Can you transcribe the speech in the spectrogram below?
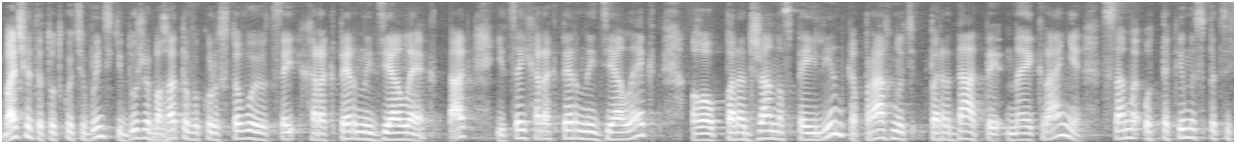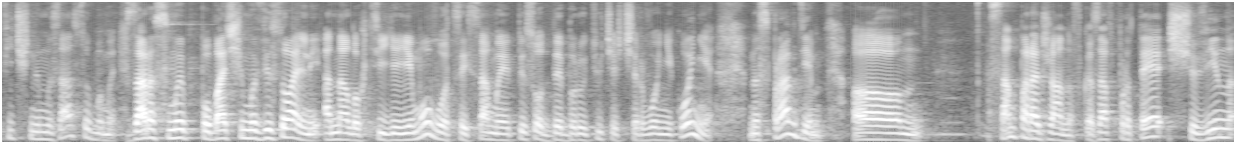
Бачите, тут Коцюбинський дуже багато використовує цей характерний діалект. Так? І цей характерний діалект о, Параджанов та Іллєнка прагнуть передати на екрані саме от такими специфічними засобами. Зараз ми побачимо візуальний аналог цієї мови, цей самий епізод, де беруть участь червоні коні. Насправді. ем, Сам Параджанов казав про те, що він е,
